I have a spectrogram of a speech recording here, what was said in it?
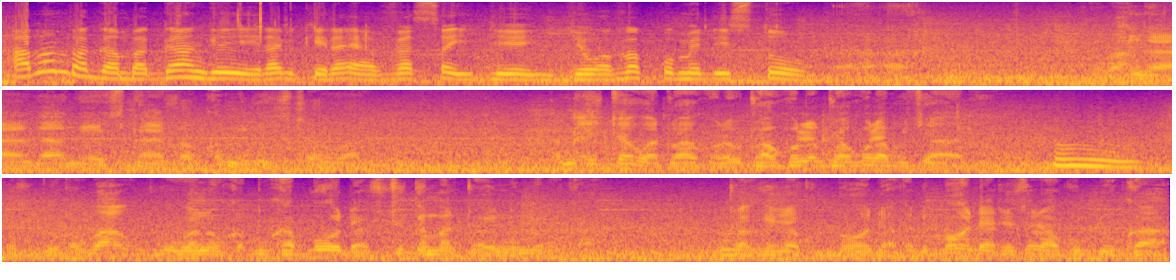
Mm. abamu bagamba gange eyo erabika era yava eyo gye wava comedy store. Kubanga gange ekikaifa comedy store comedy store twakola bukyali. Mm. bukaboda tugamba twalina motoka twagerera ku boda kati boda tesobola kudduka.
